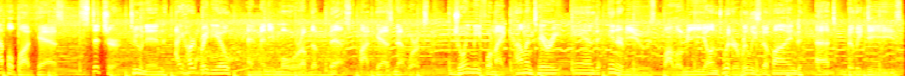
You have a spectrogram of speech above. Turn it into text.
Apple Podcasts, Stitcher, TuneIn, iHeartRadio, and many more of the best podcast networks. Join me for my commentary and interviews. Follow me on Twitter, real easy to find, at Billy Dees.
